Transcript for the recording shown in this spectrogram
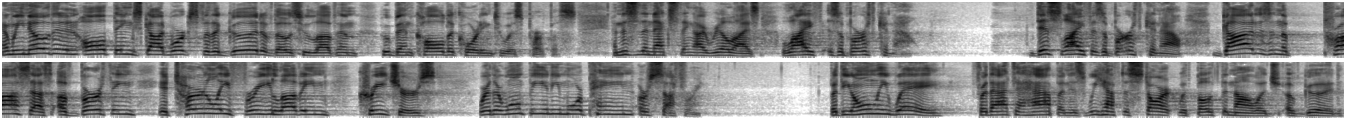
And we know that in all things God works for the good of those who love him, who've been called according to his purpose. And this is the next thing I realize life is a birth canal. This life is a birth canal. God is in the process of birthing eternally free, loving creatures where there won't be any more pain or suffering. But the only way for that to happen is we have to start with both the knowledge of good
